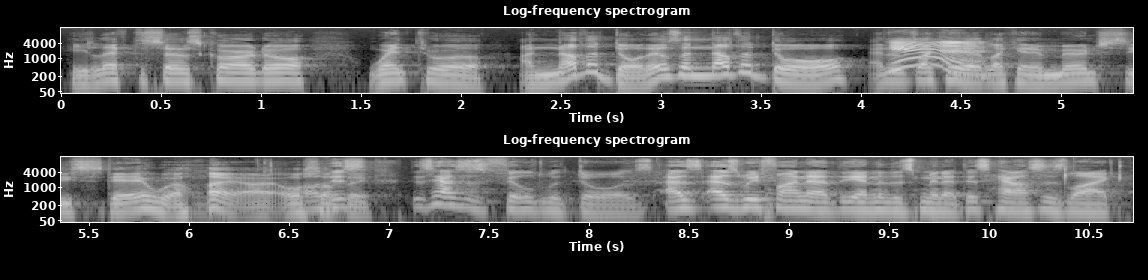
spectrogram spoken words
he left the service corridor, went through a, another door. There was another door, and it was like Yeah. a, like an emergency stairwell I- I- or Oh, something. this this house is filled with doors. As as we find out at the end of this minute, this house is like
